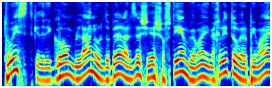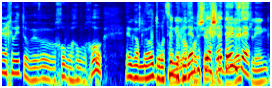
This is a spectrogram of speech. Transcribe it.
טוויסט כדי לגרום לנו לדבר על זה שיש שופטים ומה הם יחליטו ועל פי מה הם יחליטו וכו' וכו' וכו'. הם גם מאוד רוצים לקדם את השיח. אני לא חושב שב wrestling...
